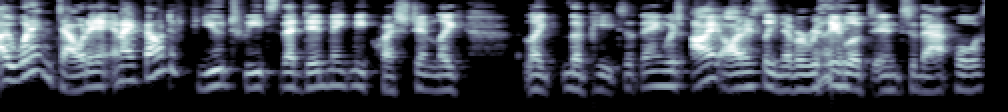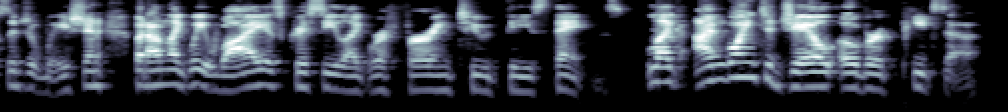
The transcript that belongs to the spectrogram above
I wouldn't doubt it. And I found a few tweets that did make me question, like, like the pizza thing, which I honestly never really looked into that whole situation. But I'm like, wait, why is Chrissy like referring to these things? Like, I'm going to jail over pizza.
